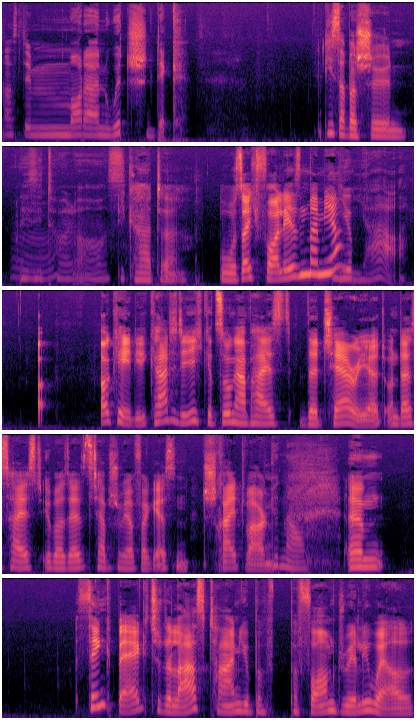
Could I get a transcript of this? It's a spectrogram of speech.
aus dem Modern Witch Deck. Die ist aber schön, Die sieht toll aus. die Karte. Oh, soll ich vorlesen bei mir? Ja. Okay, die Karte, die ich gezogen habe, heißt The Chariot und das heißt übersetzt, ich habe schon wieder vergessen, Streitwagen. Genau. Ähm, think back to the last time you pe- performed really well.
